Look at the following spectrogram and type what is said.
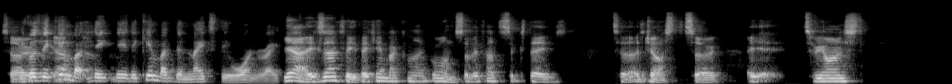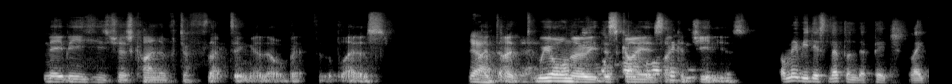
So because they yeah. came back. They, they they came back the night they won, right? Yeah, exactly. They came back on that go on. So they've had six days to adjust. So to be honest, maybe he's just kind of deflecting a little bit for the players. Yeah, I, I, we all know this guy is like a genius. Or maybe they slept on the pitch, like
